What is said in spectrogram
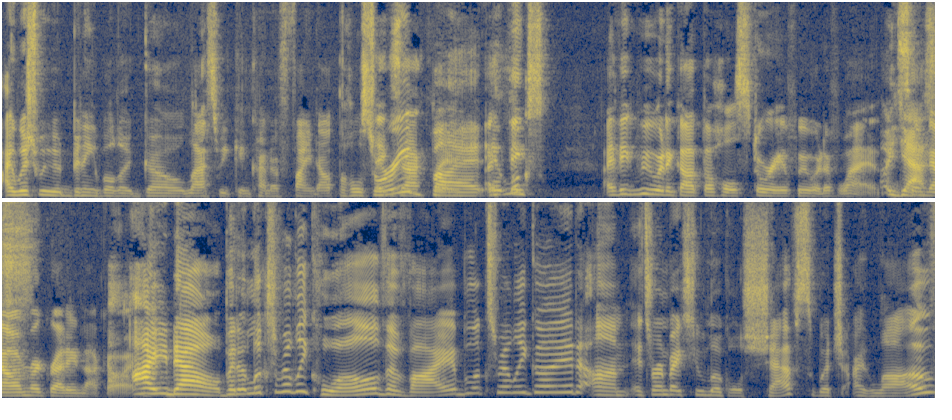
i wish we would have been able to go last week and kind of find out the whole story Exactly. but I it think looks I think we would have got the whole story if we would have went. Yes. So now I'm regretting not going. I know, but it looks really cool. The vibe looks really good. Um, it's run by two local chefs, which I love,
